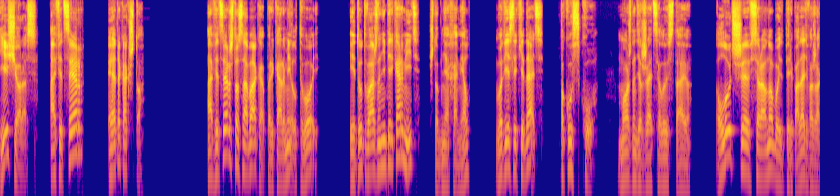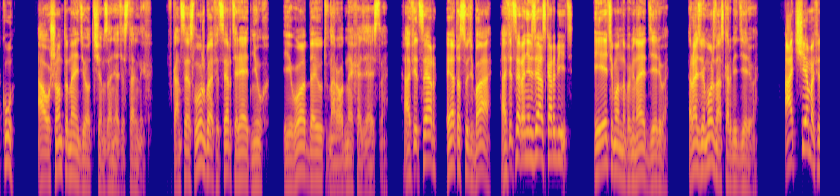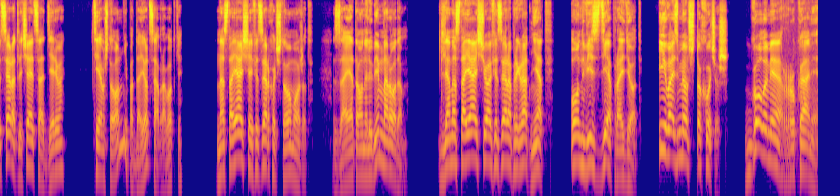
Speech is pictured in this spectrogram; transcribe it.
Еще раз. Офицер — это как что? Офицер, что собака, прикормил твой. И тут важно не перекормить, чтобы не охамел. Вот если кидать по куску, можно держать целую стаю. Лучше все равно будет перепадать вожаку, а уж он-то найдет, чем занять остальных. В конце службы офицер теряет нюх, и его отдают в народное хозяйство. Офицер — это судьба. Офицера нельзя оскорбить. И этим он напоминает дерево. Разве можно оскорбить дерево? А чем офицер отличается от дерева? Тем, что он не поддается обработке. Настоящий офицер хоть что может. За это он и любим народом. Для настоящего офицера преград нет. Он везде пройдет и возьмет, что хочешь. Голыми руками.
